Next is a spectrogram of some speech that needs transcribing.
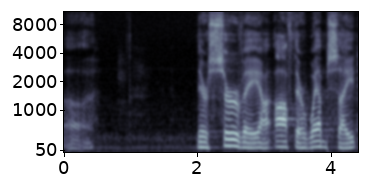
uh, their survey off their website,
